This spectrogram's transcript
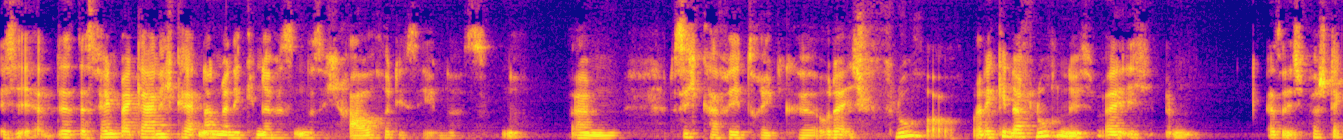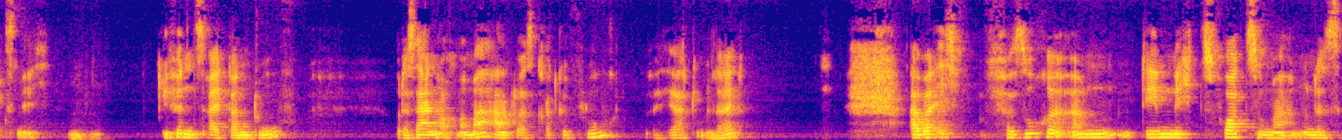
ich, äh, das fängt bei Kleinigkeiten an. Meine Kinder wissen, dass ich rauche, die sehen das. Ne? Ähm, dass ich Kaffee trinke oder ich fluche auch. Meine Kinder fluchen nicht, weil ich, ähm, also ich versteck's nicht. Mhm. Die finden es halt dann doof. Oder sagen auch, Mama, du hast gerade geflucht. Ja, tut mir leid. Aber ich versuche, ähm, denen nichts vorzumachen. Und es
